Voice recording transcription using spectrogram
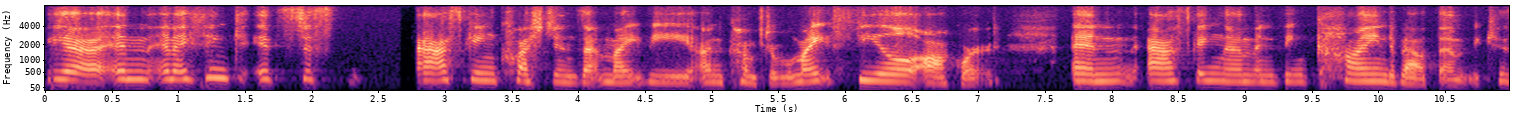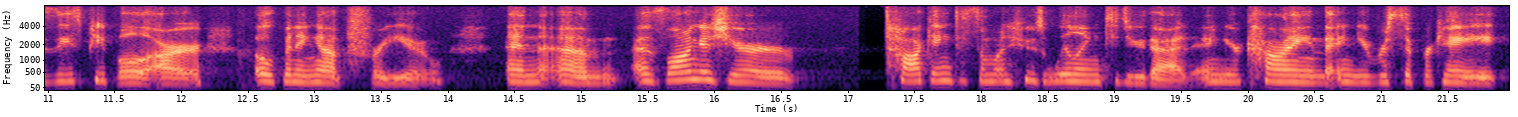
Yeah, and and I think it's just asking questions that might be uncomfortable, might feel awkward, and asking them and being kind about them because these people are opening up for you. And um, as long as you're talking to someone who's willing to do that and you're kind and you reciprocate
